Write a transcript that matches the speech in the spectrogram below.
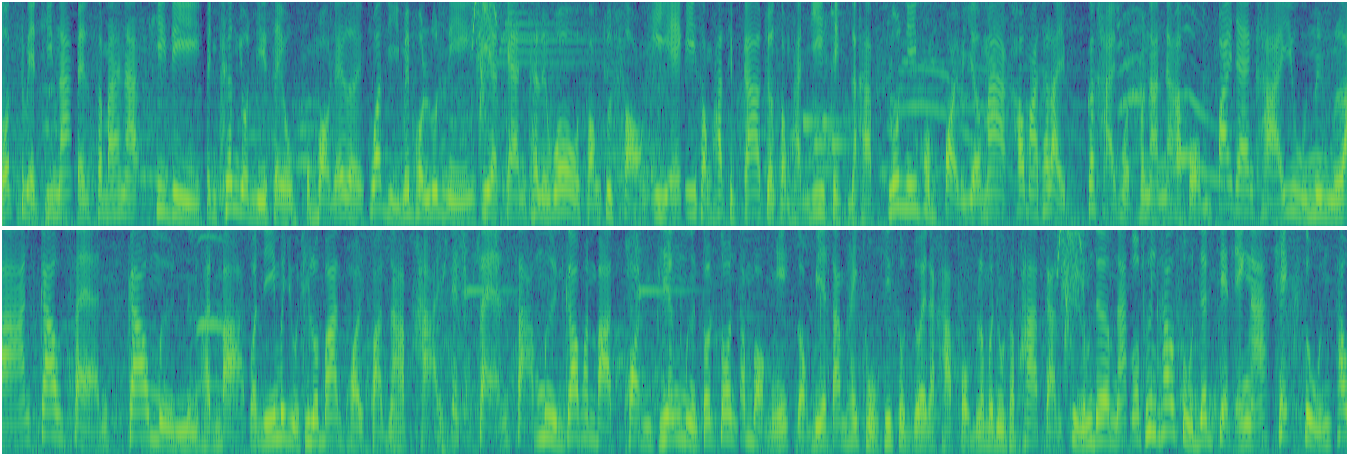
รถ 11 ที่นั่งเป็นสมรรถนะที่ดี เป็นเครื่องยนต์ดีเซล ผมบอกได้เลยว่าดีไม่พ้นรุ่นนี้เกียร์แกนคาริโว2.2 2 EX ปี 2019จด2020 นะครับ รุ่นนี้ผมปล่อยไปเยอะมาก เข้ามาเท่าไหร่ก็ขายหมดเท่านั้นนะครับผม ป้ายแดงขายอยู่ 1 9 9 1 0 0 0 บาท วันนี้มาอยู่ที่รถบ้านพลอยขวัญนนะครับ ขาย 7 3 9 0 0 0 บาท ผ่อนเพียงหมื่นต้นๆต้องบอกงี้ ดอกเบี้ยตั้มให้ถูกที่สุดด้วยนะครับผม เรามาดูสภาพกันสีเดิมๆนะ รถเพิ่งเข้าศูนย์เดือน 7 เองนะ เช็คศูนย์เข้า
